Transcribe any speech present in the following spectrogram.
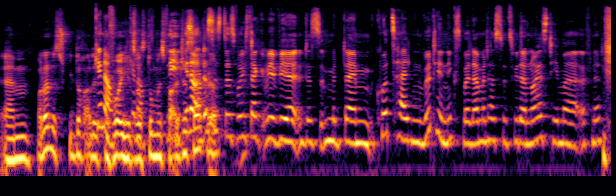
Ähm, oder? Das spielt doch alles, bevor ich jetzt was Dummes Genau. Nee, Falsches Genau, sage. das ist das, wo ich sage, wir, wir, das mit deinem Kurzhalten wird hier nichts, weil damit hast du jetzt wieder ein neues Thema eröffnet.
